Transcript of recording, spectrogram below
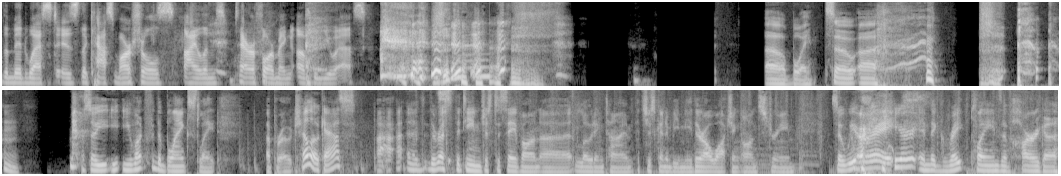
the Midwest is the Cass Marshall's island terraforming of the U.S. oh boy. So uh So you you went for the blank slate approach. Hello, Cass. Uh, uh, the rest of the team, just to save on uh, loading time, it's just going to be me. They're all watching on stream. So we are Alright. here in the Great Plains of Harga.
